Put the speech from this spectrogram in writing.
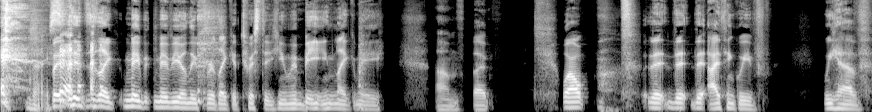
Nice. But it's like maybe maybe only for like a twisted human being like me. Um, but well, the the, the I think we've we have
